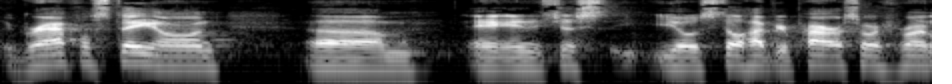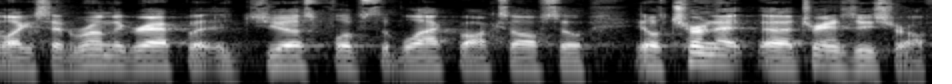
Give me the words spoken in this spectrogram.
the graph will stay on um, and it's just, you'll still have your power source run. Like I said, run the graph, but it just flips the black box off. So it'll turn that uh, transducer off.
